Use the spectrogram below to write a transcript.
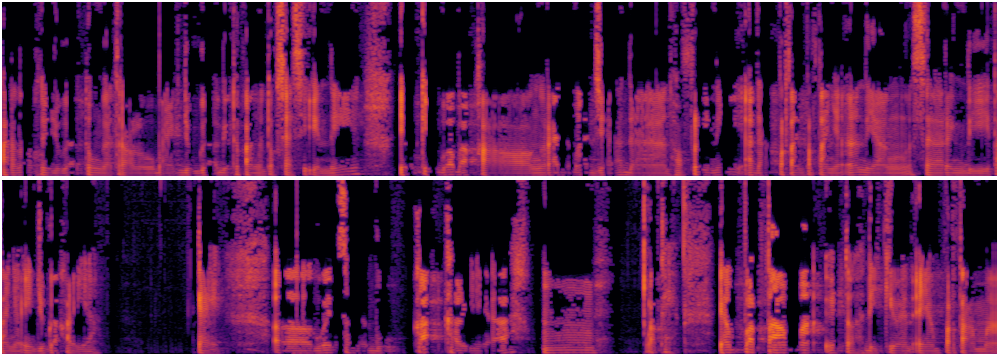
karena waktu juga tuh nggak terlalu banyak juga gitu kan untuk sesi ini ya mungkin gue bakal ngerandom aja dan hopefully ini ada pertanyaan-pertanyaan yang sering ditanyain juga kali ya oke okay. uh, eh, gue sambil buka kali ya hmm, oke okay. yang pertama itu di Q&A yang pertama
